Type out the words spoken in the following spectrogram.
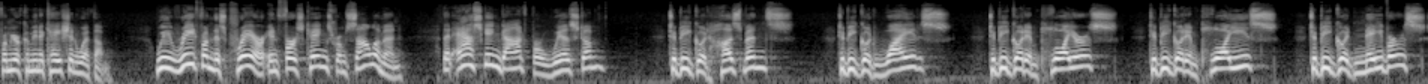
from your communication with them. We read from this prayer in 1 Kings from Solomon that asking God for wisdom, to be good husbands, to be good wives, to be good employers, to be good employees, to be good neighbors,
